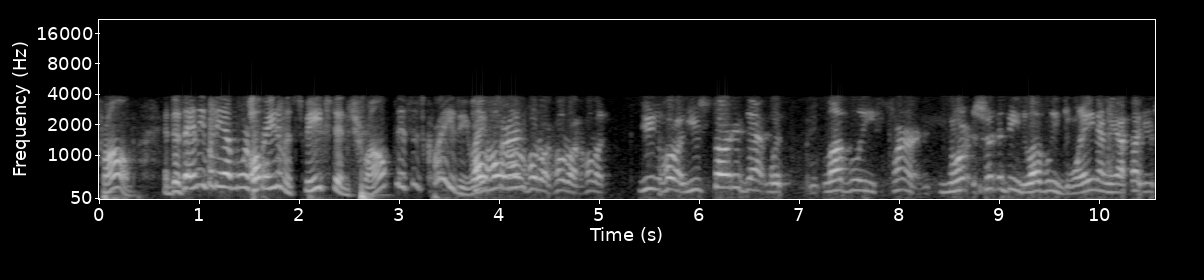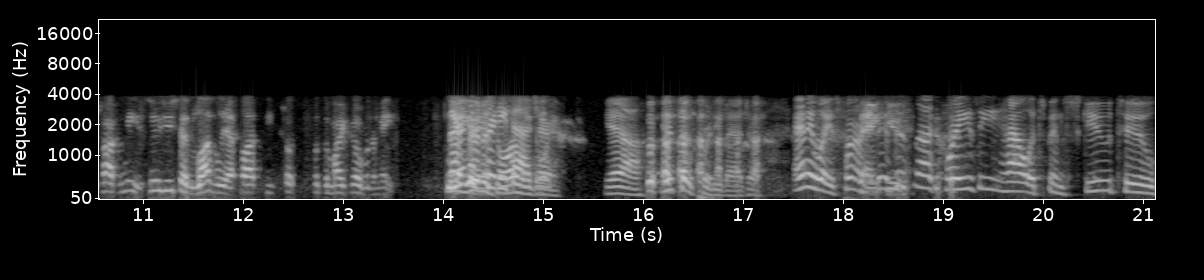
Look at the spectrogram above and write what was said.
Trump. And does anybody have more freedom of speech than Trump? This is crazy, right? hold, hold on, hold on, hold on, hold on. You hold on. You started that with lovely Fern. Nor, shouldn't it be lovely Dwayne? I mean, I thought you were talking to me. As soon as you said lovely, I thought you took put the mic over to me. No, You're you're the pretty darling badger. Dwayne. Yeah, you're so pretty, Badger. Anyways, Fern, Thank is you. this not crazy how it's been skewed to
